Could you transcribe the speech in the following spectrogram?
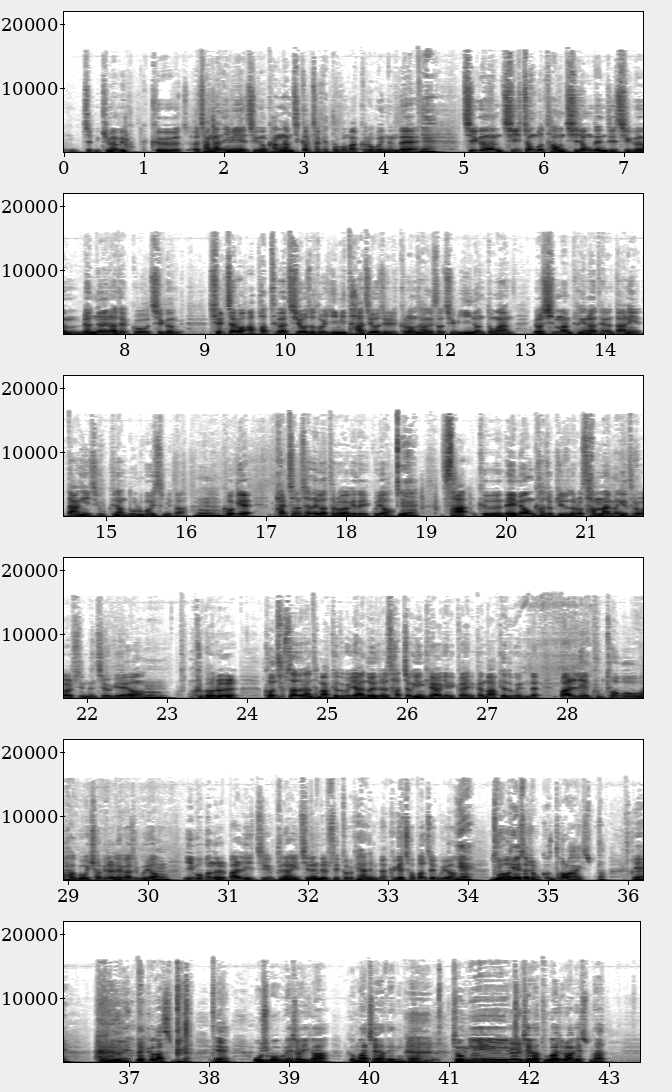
김현미 그 장관님이 지금 강남 집값 잡겠다고 막 그러고 있는데 예. 지금 지식정보타운 지정된 지 지금 몇 년이나 됐고 지금 실제로 아파트가 지어져도 이미 다 지어질 그런 상황에서 지금 2년 동안 몇십만 평이나 되는 땅이, 땅이 지금 그냥 놀고 있습니다. 음. 거기에 8천 세대가 들어가게 돼 있고요. 예. 4, 그 4명 가족 기준으로 3만 명이 들어갈 수 있는 지역이에요. 음. 그거를 건축사들한테 맡겨두고 야 너희들은 사적인 계약이니까 그러니까 맡겨두고 있는데 빨리 국토부하고 협의를 해가지고요 음. 이 부분을 빨리 지금 분양이 진행될 수 있도록 해야 됩니다. 그게 첫 번째고요. 예, 여기에서 좀 끊도록 하겠습니다. 예. 정리를 해야 될 것 같습니다. 예. 55분에 저희가 끝마쳐야 되니까요. 정리를 제가 두 가지로 하겠습니다.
